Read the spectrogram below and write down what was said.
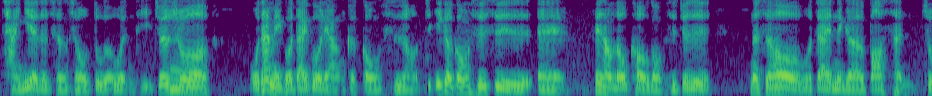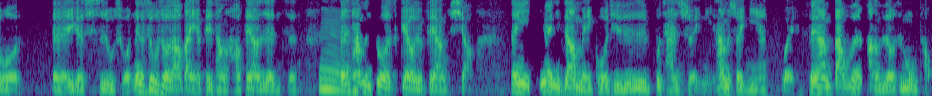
产业的成熟度的问题。就是说，我在美国待过两个公司哦，一个公司是呃非常 local 的公司，就是那时候我在那个 Boston 做呃一个事务所，那个事务所老板也非常好，非常认真，嗯，但是他们做的 scale 就非常小。那因因为你知道美国其实是不产水泥，他们水泥很贵，所以他们大部分的房子都是木头，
